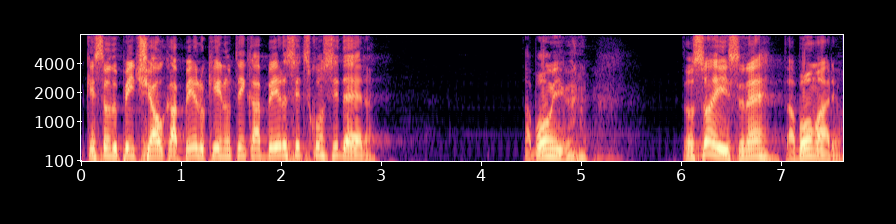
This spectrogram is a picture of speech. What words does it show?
a questão do pentear o cabelo, quem não tem cabelo você desconsidera. Tá bom, Igor? Então só isso, né? Tá bom, Mário?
